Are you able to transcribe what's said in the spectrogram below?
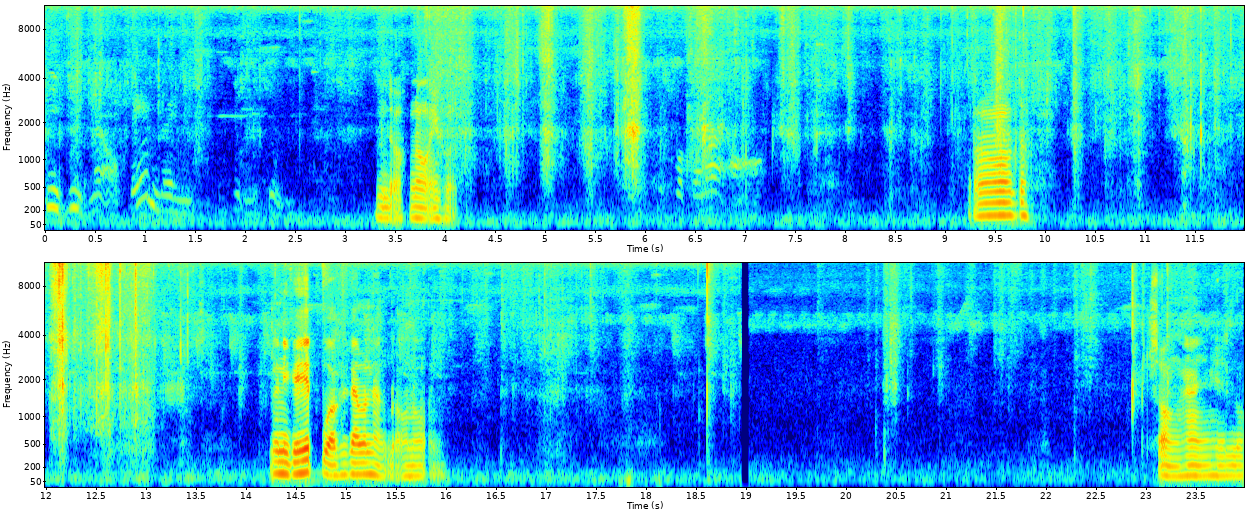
พี่พี่ไม่ออกเต็มเลยมันดอกน้อยพุ่นปวกไก่น้อยออกอ๋อตัวนนี้ก็เฮ็ดปวกคือการมันหักดอกน้อย ส่องหายังเห็นดู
